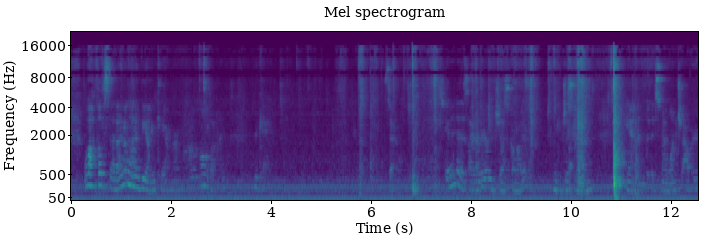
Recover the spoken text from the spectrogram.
Waffle said, I don't want to be on camera, Mom. Hold on. Okay. So, let's get into this. I literally just got it. You just done and it's my lunch hour.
